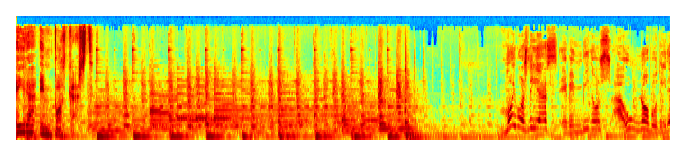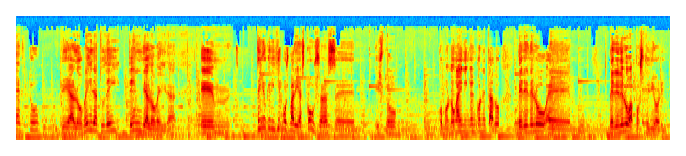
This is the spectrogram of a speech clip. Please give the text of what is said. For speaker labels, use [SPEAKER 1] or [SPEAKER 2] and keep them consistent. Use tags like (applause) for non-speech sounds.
[SPEAKER 1] Lobeira en podcast.
[SPEAKER 2] Moi bons días e benvidos a un novo directo de Alobeira Today dende Alobeira. Eh, teño que dicirvos varias cousas, eh, isto como non hai ninguén conectado, verédelo eh, verédelo a posteriori.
